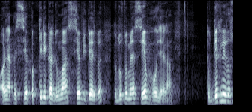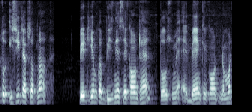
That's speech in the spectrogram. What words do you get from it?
और यहाँ पे सेव पर क्लिक कर दूँगा सेव डिटेल्स पर तो दोस्तों मेरा सेव हो जाएगा। तो देख लीजिए दोस्तों, इसी टाइप से अपना पेटीएम का बिज़नेस अकाउंट है तो उसमें बैंक अकाउंट नंबर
